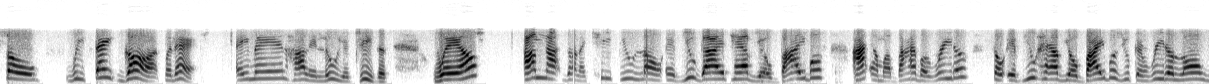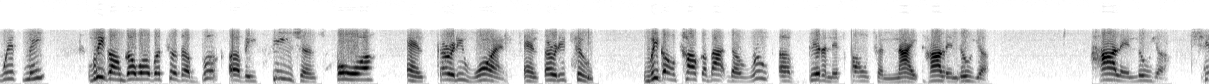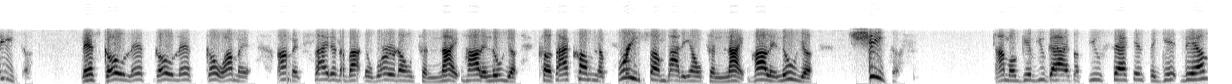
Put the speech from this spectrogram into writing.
So we thank God for that. Amen. Hallelujah, Jesus. Well, I'm not going to keep you long. If you guys have your Bibles, I am a Bible reader. So if you have your Bibles, you can read along with me. We're going to go over to the book of Ephesians 4 and 31 and 32. We're going to talk about the root of bitterness on tonight. Hallelujah. Hallelujah. Jesus. Let's go, let's go, let's go. I'm a, I'm excited about the word on tonight. Hallelujah. Because I come to free somebody on tonight. Hallelujah. Jesus. I'm going to give you guys a few seconds to get there.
